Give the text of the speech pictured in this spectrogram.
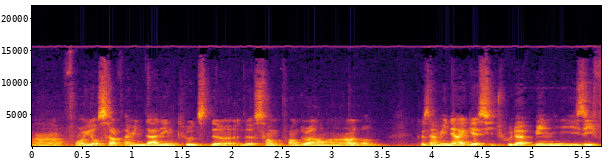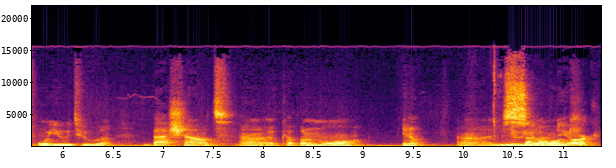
uh, for yourself. I mean, that includes the the song for the album. Because I mean, I guess it would have been easy for you to uh, bash out uh, a couple more, you know, uh, New York. New York?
